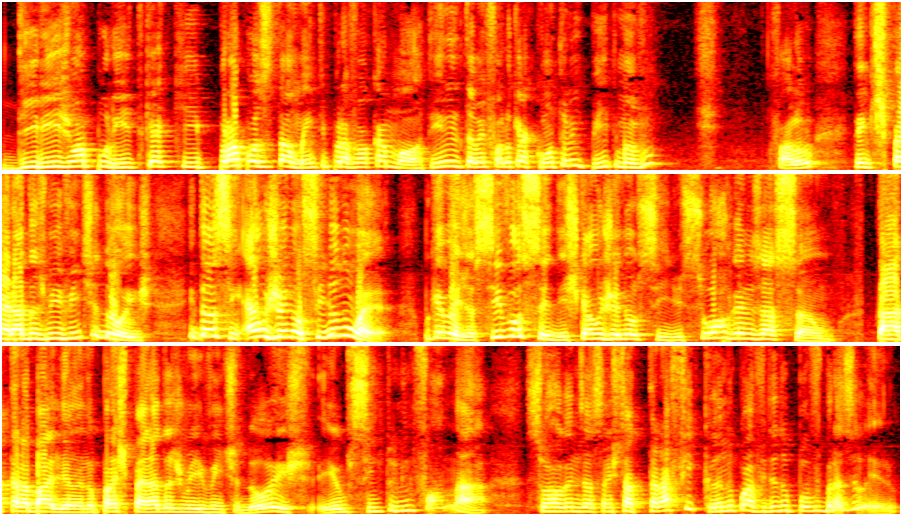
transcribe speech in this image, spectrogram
dirige uma política que propositalmente provoca a morte. E ele também falou que é contra o impeachment, viu? Falou, tem que esperar 2022. Então, assim, é um genocídio ou não é? Porque, veja, se você diz que é um genocídio e sua organização está trabalhando para esperar 2022, eu sinto lhe informar. Sua organização está traficando com a vida do povo brasileiro.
